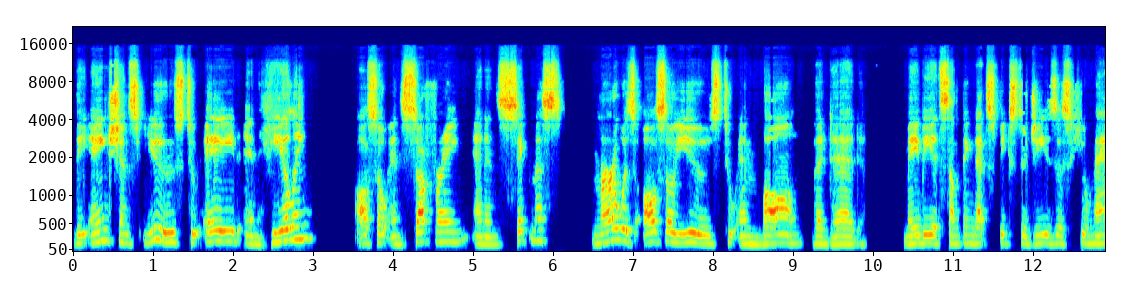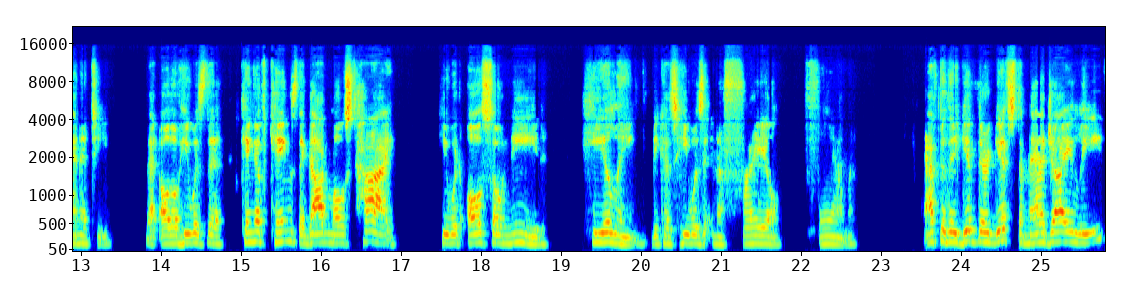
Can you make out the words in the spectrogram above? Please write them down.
the ancients used to aid in healing, also in suffering and in sickness. Myrrh was also used to embalm the dead. Maybe it's something that speaks to Jesus' humanity, that although he was the King of Kings, the God Most High, he would also need healing because he was in a frail form. After they give their gifts, the Magi leave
